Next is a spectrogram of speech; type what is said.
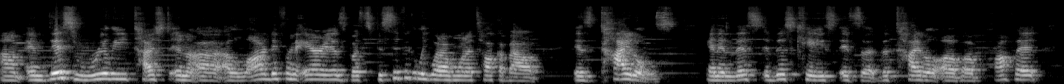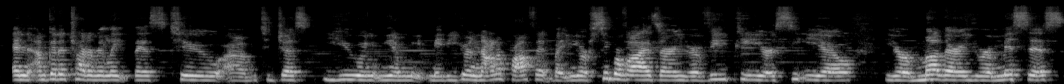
Um, and this really touched in a, a lot of different areas, but specifically what I want to talk about is titles and in this in this case, it's a, the title of a prophet. And I'm going to try to relate this to um, to just you and you know maybe you're not a prophet, but you're a supervisor, you're a VP, you're a CEO, you're a mother, you're a Mrs.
